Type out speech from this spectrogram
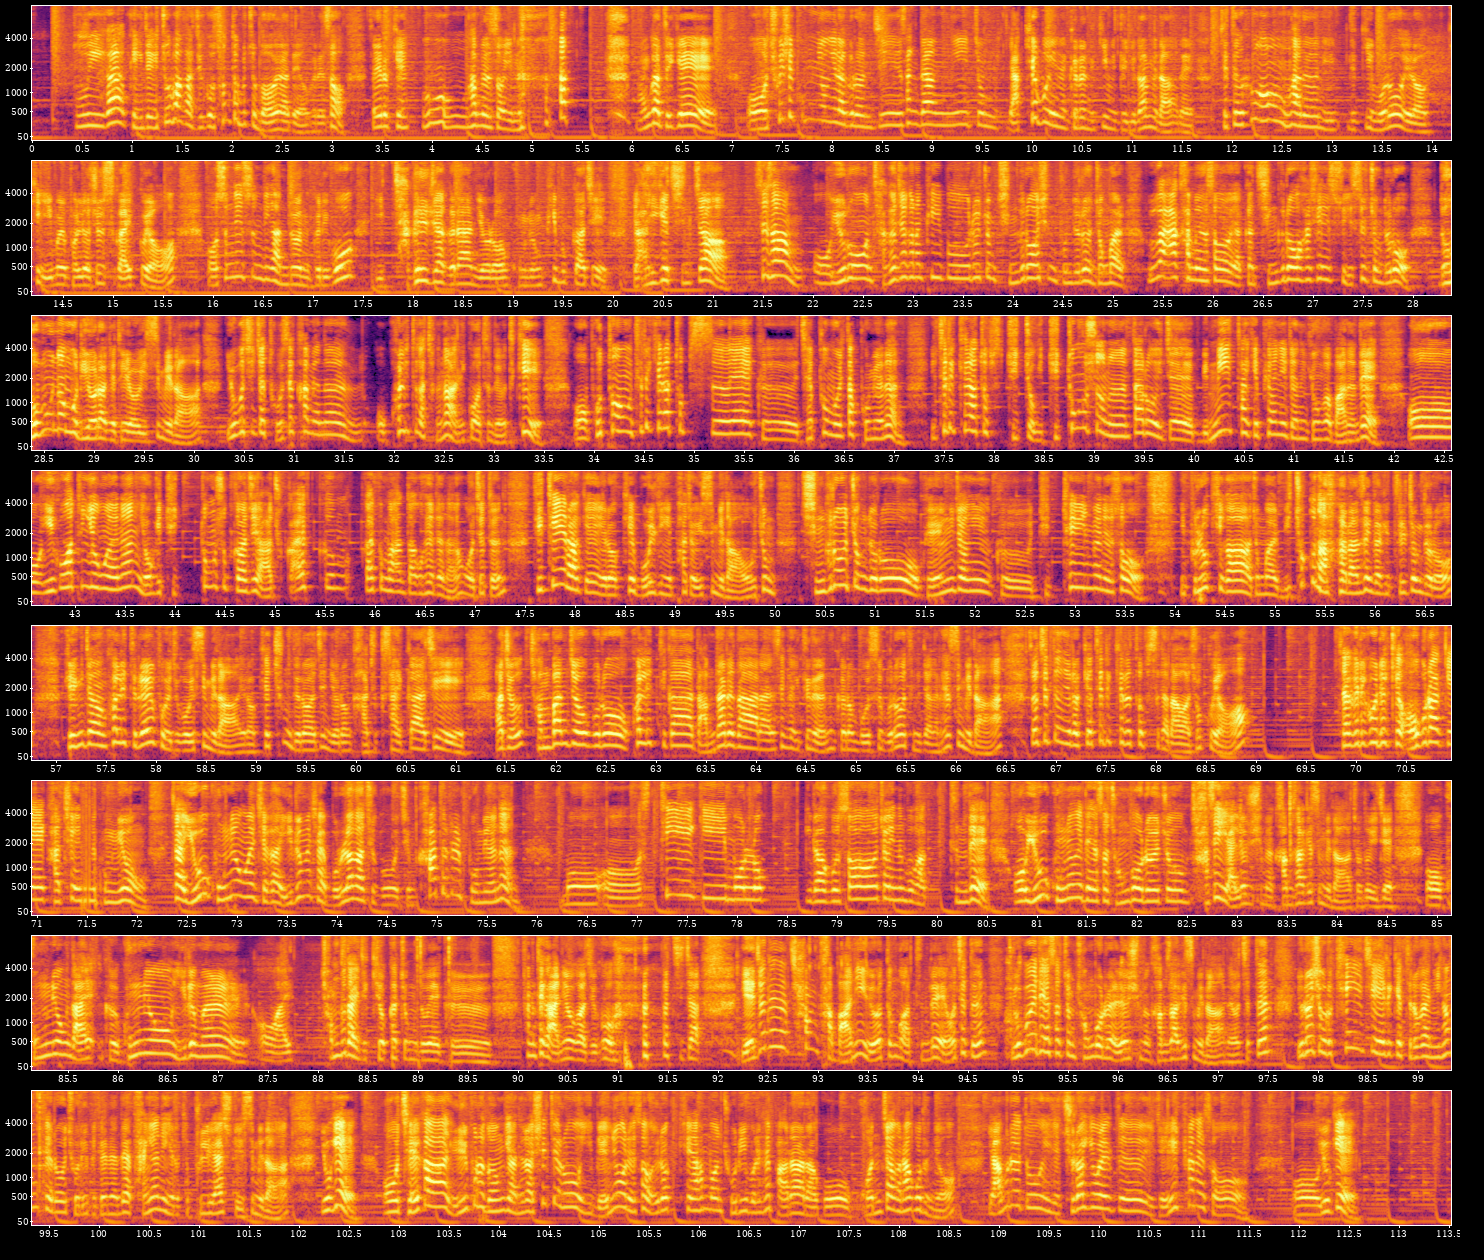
부위가 굉장히 좁아가지고 손톱을 좀 넣어야 돼요. 그래서 자 이렇게 웅 하면서 있는 뭔가 되게 어, 초식 공룡이라 그런지 상당히 좀 약해 보이는 그런 느낌이 들기도 합니다. 네. 어쨌든 흥엉하는 이 느낌으로 이렇게 입을 벌려줄 수가 있고요. 어, 순딩순딩한 눈 그리고 이 자글자글한 이런 공룡 피부까지 야 이게 진짜 새삼 어, 이런 자글자글한 피부를 좀 징그러우신 분들은 정말 으악 하면서 약간 징그러워 하실 수 있을 정도로 너무너무 리얼하게 되어 있습니다. 이거 진짜 도색하면은 어, 퀄리티가 장난 아닐 것 같은데요. 특히 어, 보통 트리케라톱스의 그 제품을 딱 보면은 이 트리케라톱스 뒤쪽 이 뒤통수는 따로 이제 밋밋하게 표현이 되는 경우가 많은데 어 이거 같은 경우에는 여기 뒤통수까지 아주 깔끔 깔끔하다고 해야 되나요? 어쨌든 디테일하게 이렇게 몰딩이 파져 있습니다. 어, 좀 징그러울 정도로 굉장히 그 디테일 면에서 이 블로키가 정말 미쳤구나라는 생각이 들 정도로 굉장한 퀄리티를 보여주고 있습니다. 이렇게 축 늘어진 이런 가죽살까지 아주 전반적으로 퀄리티가 남다르다라는 생각이 드는 그런 모습으로 등장을 했습니다. 자, 어쨌든 이렇게 트리케라톱스가 나와줬고요. 자 그리고 이렇게 억울하게 갇혀있는 공룡 자요 공룡을 제가 이름을 잘 몰라가지고 지금 카드를 보면은 뭐 어, 스티기몰록 이라고 써져 있는 것 같은데 어요 공룡에 대해서 정보를 좀 자세히 알려주시면 감사하겠습니다. 저도 이제 어 공룡 나의 그 공룡 이름을 어 알, 전부 다 이제 기억할 정도의 그 상태가 아니어가지고 진짜 예전에는 참 다 많이 외웠던 것 같은데 어쨌든 요거에 대해서 좀 정보를 알려주시면 감사하겠습니다. 네, 어쨌든 이런 식으로 케이지에 이렇게 들어간 이 형태로 조립이 되는데 당연히 이렇게 분리할 수도 있습니다. 요게 어 제가 일부러 넣은 게 아니라 실제로 이 매뉴얼에서 이렇게 한번 조립을 해봐라라고 권장을 하거든요. 이 아무래도 이제 주라기 월드 이제 1편에서 어 요게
